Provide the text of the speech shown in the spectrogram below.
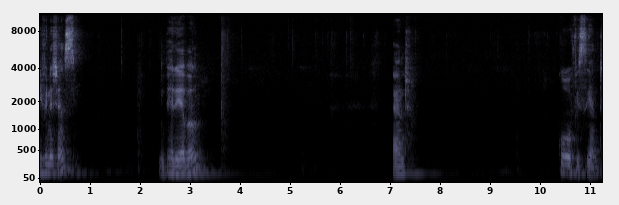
definitions variable and coefficient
